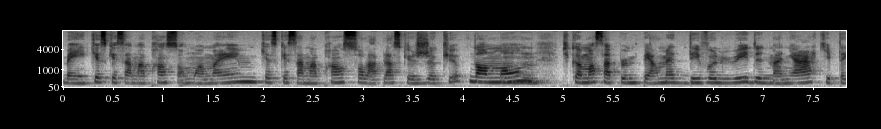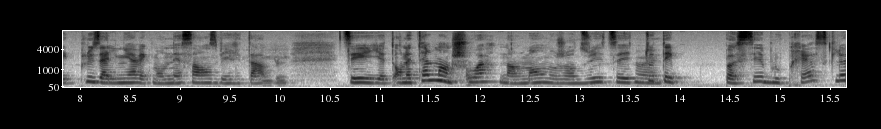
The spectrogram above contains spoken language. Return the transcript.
ben qu'est-ce que ça m'apprend sur moi-même, qu'est-ce que ça m'apprend sur la place que j'occupe dans le monde, Mhm. puis comment ça peut me permettre d'évoluer d'une manière qui est peut-être plus alignée avec mon essence véritable? A- on a tellement de choix dans le monde aujourd'hui, tu sais, Ouais. tout est possible ou presque, là.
